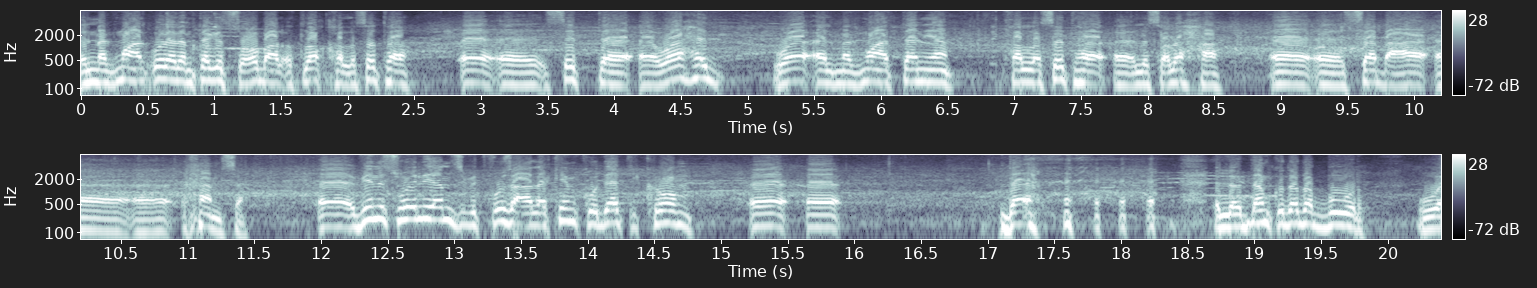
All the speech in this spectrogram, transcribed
المجموعة الأولى لم تجد صعوبة على الإطلاق خلصتها 6 1 والمجموعة الثانية خلصتها آه، لصالحها 7 5 فينوس ويليامز بتفوز على كيم كوداتي كروم. آه، آه، ده اللي قدامكم ده دبور. و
